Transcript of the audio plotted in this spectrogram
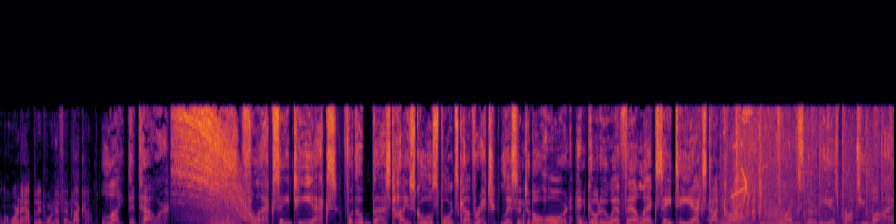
on the Horn app and at hornfm.com. Light the Tower. Flex ATX for the best high school sports coverage. Listen to the Horn and go to FLXATX.com. Flex 30 is brought to you by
